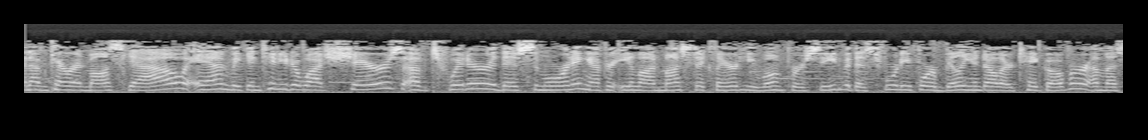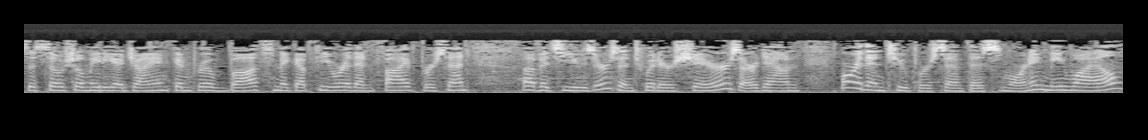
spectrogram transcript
And I'm Karen Moskow, and we continue to watch shares of Twitter this morning after Elon Musk declared he won't proceed with his $44 billion takeover unless the social media giant can prove bots make up fewer than 5% of its users, and Twitter shares are down more than 2% this morning. Meanwhile,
